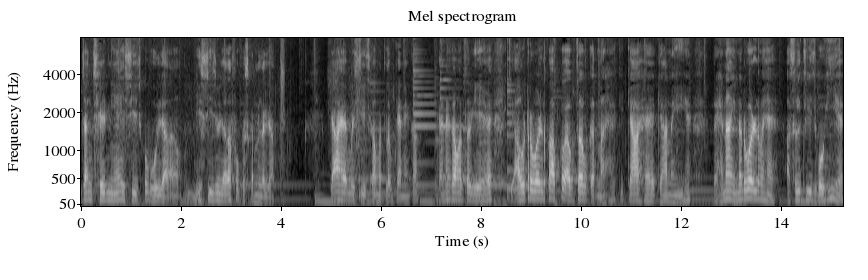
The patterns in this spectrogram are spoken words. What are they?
जंग छेड़नी है, इस चीज़ को भूल जा, इस चीज़ में ज़्यादा फोकस करने लग जाते हैं। क्या है इस चीज़ का मतलब कहने का? कहने का मतलब ये है कि आउटर वर्ल्ड को आपको ऑब्ज़र्व करना है कि क्या है, क्या नहीं है। रहना इनर वर्ल्ड में है, असल चीज़ वो ही है।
